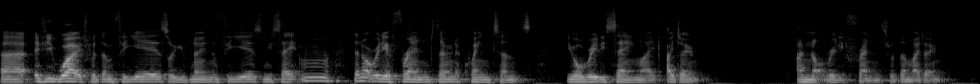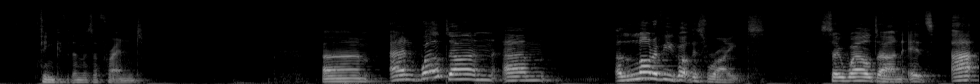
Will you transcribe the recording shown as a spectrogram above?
Uh, if you've worked with them for years or you've known them for years and you say, "Hmm, they're not really a friend, they're an acquaintance, you're really saying, like, I don't, I'm not really friends with them. I don't think of them as a friend. Um, and well done. Um, a lot of you got this right. So well done. It's a,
